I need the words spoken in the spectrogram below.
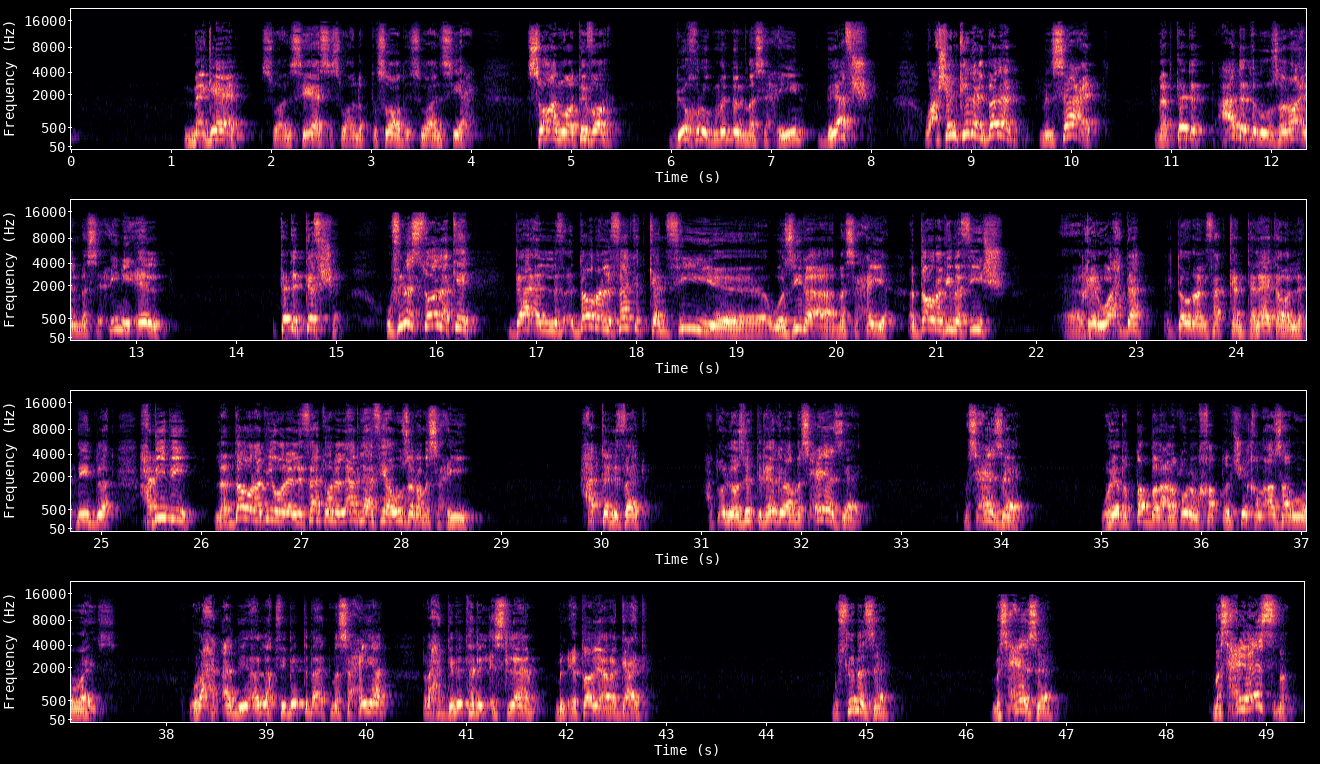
مجال سواء سياسي سواء اقتصادي سواء سياحي سواء وات بيخرج منه المسيحيين بيفشل. وعشان كده البلد من ساعة ما ابتدت عدد الوزراء المسيحيين يقل ابتدت تفشل. وفي ناس تقول لك إيه؟ ده الدورة اللي فاتت كان في آه، وزيرة مسيحية. الدورة دي ما فيش آه، غير واحدة. الدورة اللي فاتت كان ثلاثة ولا اثنين دلوقتي. حبيبي لا الدورة دي ولا اللي فات ولا اللي قبلها فيها وزراء مسيحيين. حتى اللي فاتوا. هتقول لي وزيرة الهجرة مسيحية إزاي؟ مسيحية إزاي؟ وهي بتطبل على طول الخط لشيخ الأزهر والرئيس وراحت قال بيقول لك في بنت بقت مسيحية راحت جابتها للإسلام من إيطاليا رجعتها. مسلمة إزاي؟ مسيحية إزاي؟ مسيحية اسما.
